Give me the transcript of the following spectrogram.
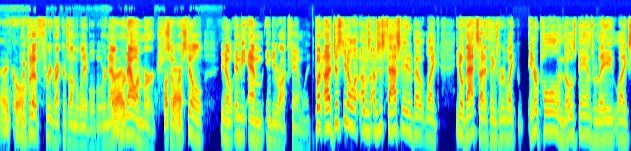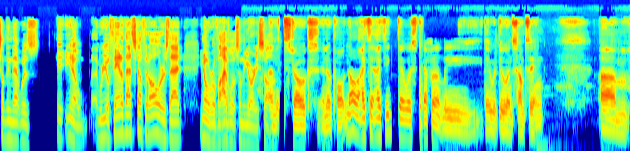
very cool. We put out three records on the label, but we're now right. we're now on merge, okay. so we're still you know, in the M indie rock family. But uh, just you know, I was I was just fascinated about like you know that side of things. Were like Interpol and those bands were they like something that was you know were you a fan of that stuff at all, or is that you know a revival of something you already saw? And the Strokes, Interpol. No, I think I think there was definitely they were doing something. Um,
